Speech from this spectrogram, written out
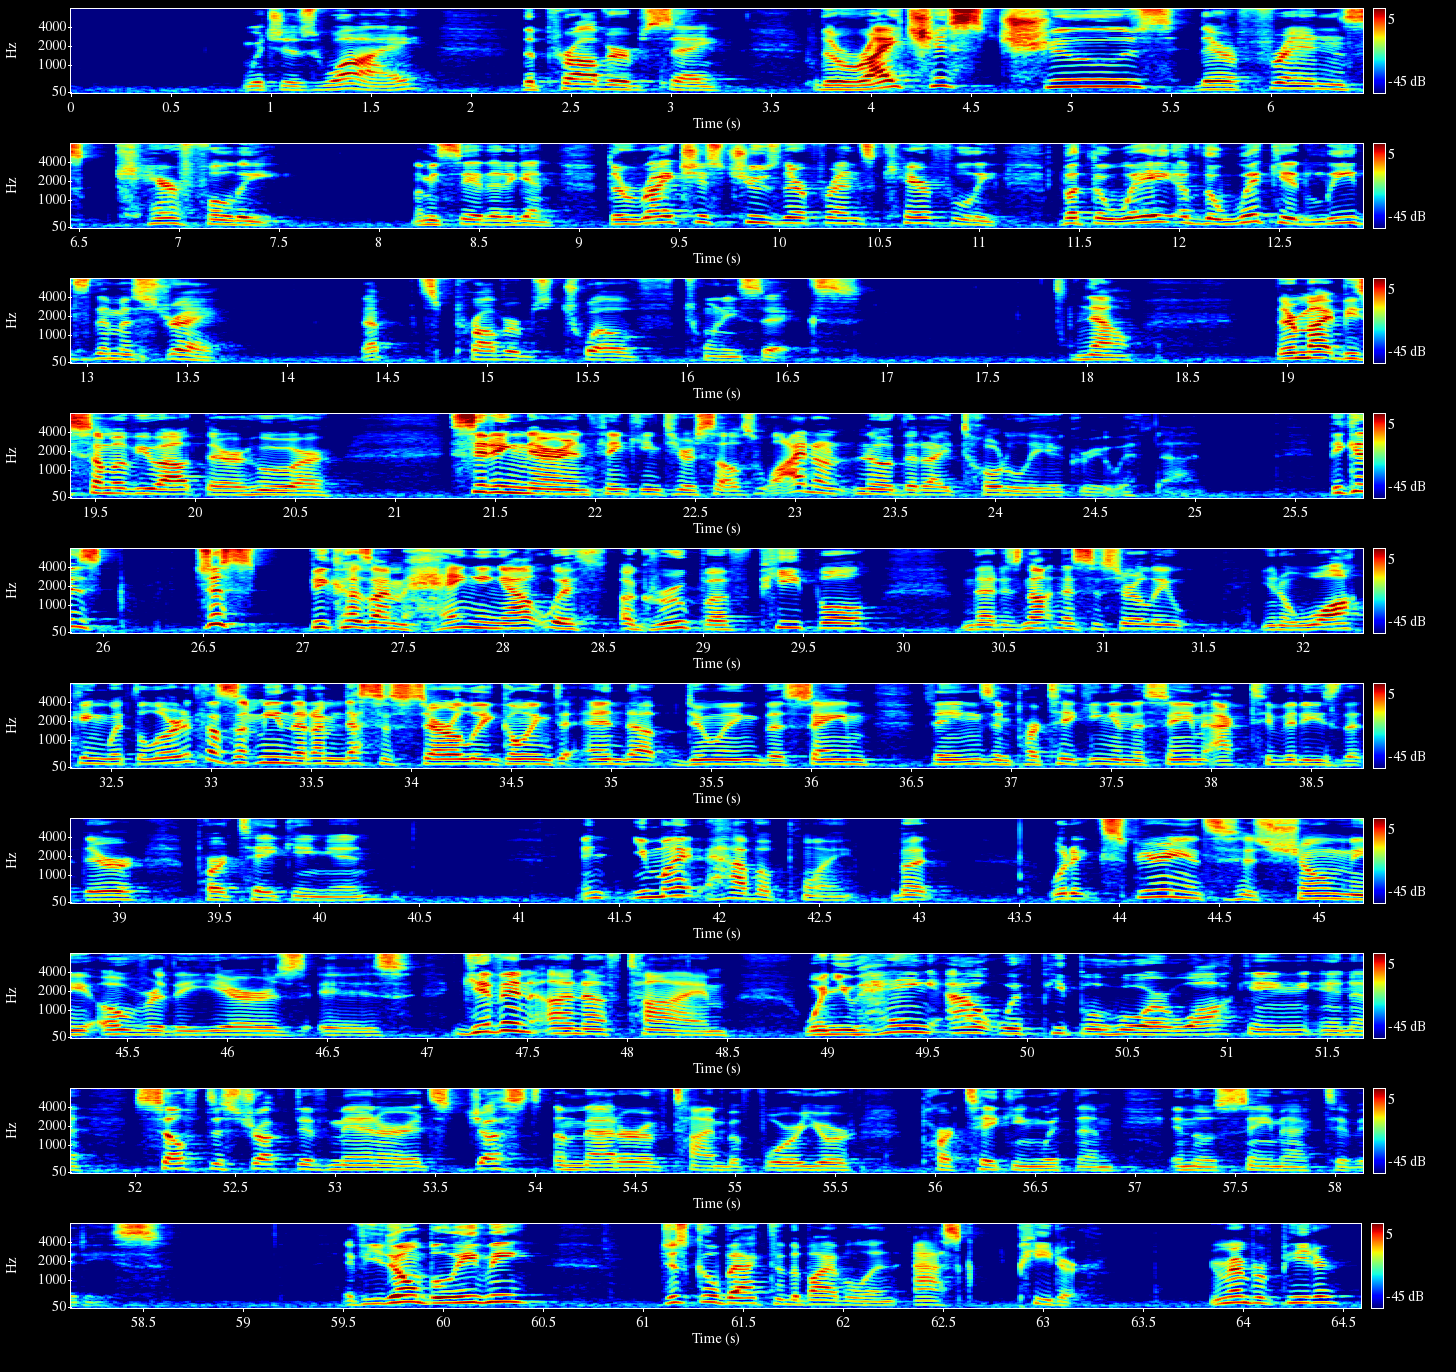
Which is why the Proverbs say, The righteous choose their friends carefully. Let me say that again. The righteous choose their friends carefully, but the way of the wicked leads them astray. That's Proverbs 12 26. Now, there might be some of you out there who are sitting there and thinking to yourselves, well, I don't know that I totally agree with that. Because just because I'm hanging out with a group of people that is not necessarily you know walking with the lord it doesn't mean that i'm necessarily going to end up doing the same things and partaking in the same activities that they're partaking in and you might have a point but what experience has shown me over the years is given enough time when you hang out with people who are walking in a self destructive manner, it's just a matter of time before you're partaking with them in those same activities. If you don't believe me, just go back to the Bible and ask Peter. Remember Peter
